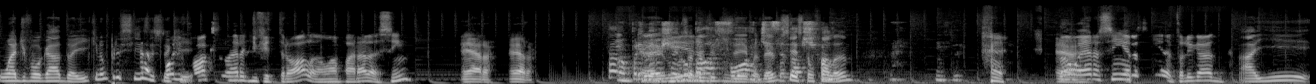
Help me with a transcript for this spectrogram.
um advogado aí que não precisa A isso daqui. Polivox não era de vitrola? Uma parada assim? Era, era. Cara, o É, primeiro eu chegou não pela dizer, mas deve você ser, tá estão achando- falando. Não, É. era assim, era assim, eu tô ligado. Aí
